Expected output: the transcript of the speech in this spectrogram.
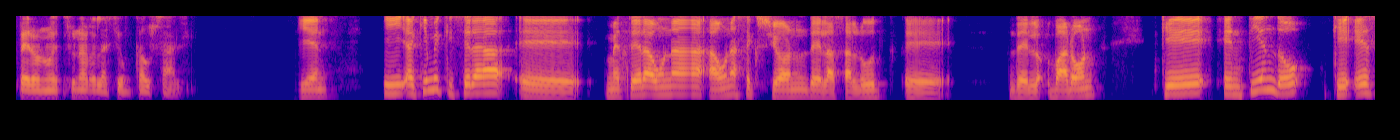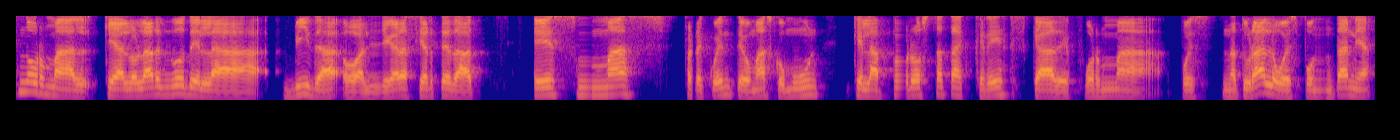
pero no es una relación causal. Bien. Y aquí me quisiera eh, meter a una, a una sección de la salud eh, del varón que entiendo que es normal que a lo largo de la vida o al llegar a cierta edad es más frecuente o más común que la próstata crezca de forma pues natural o espontánea,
